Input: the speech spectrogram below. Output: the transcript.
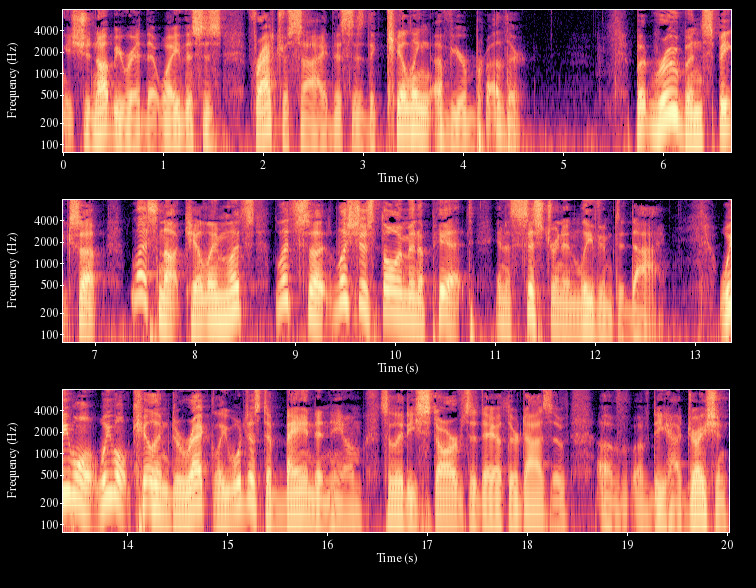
It should not be read that way. This is fratricide. This is the killing of your brother. But Reuben speaks up. Let's not kill him. Let's let's uh, let's just throw him in a pit in a cistern and leave him to die we won't we won't kill him directly. We'll just abandon him so that he starves to death or dies of, of, of dehydration.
